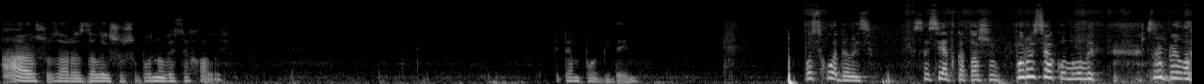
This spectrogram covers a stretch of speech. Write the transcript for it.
А що зараз залишу, щоб воно висихало. Підемо пообідаємо. Посходились. Сусідка та, що порося кололи, зробила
